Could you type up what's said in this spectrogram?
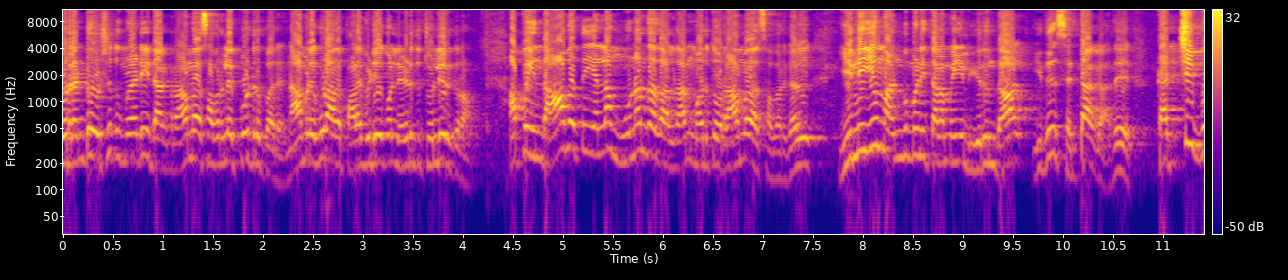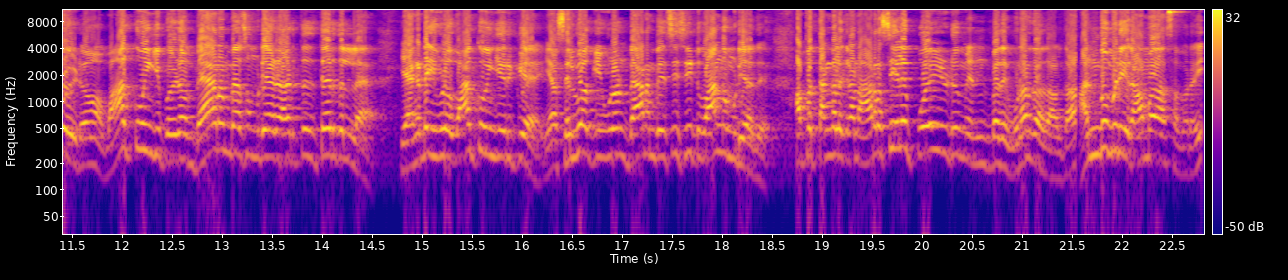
ஒரு ரெண்டு வருஷத்துக்கு முன்னாடி டாக்டர் ராமதாஸ் அவர்களே போட்டிருப்பாரு. நாமளே கூட அதை பல வீடியோக்கள் எடுத்து சொல்லியிருக்கிறோம். அப்ப இந்த ஆபத்தை எல்லாம் உணர்ந்ததால் தான் மருத்துவர் ராமதாஸ் அவர்கள் இனியும் அன்புமணி தலைமையில் இருந்தால் இது செட் ஆகாது. கட்சி போயிடும் வாக்கு வங்கி போயிடும் பேரம் பேச முடியாது அடுத்தது தேர்தலில். என்கிட்ட இவ்வளவு வாக்கு வங்கி இருக்கு. என் செல்வாக்கு இவ்வளவு பேரம் பேசி சீட்டு வாங்க முடியாது. அப்ப தங்களுக்கான அரசியலே போயிடும் என்பதை உணர்ந்ததால் தான் அன்புமணி ராமதாஸ் அவரை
